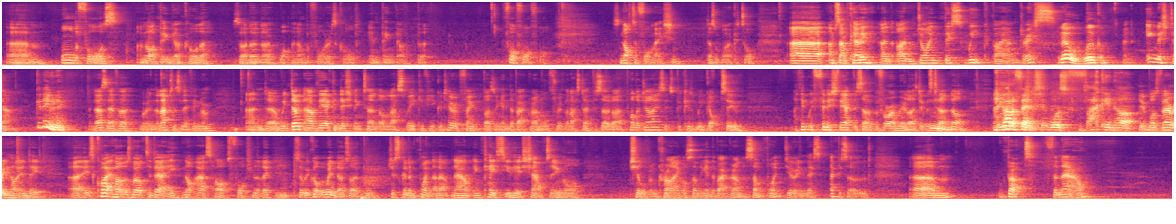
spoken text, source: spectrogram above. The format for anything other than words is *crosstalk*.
Um, all the fours. I'm not a bingo caller, so I don't know what the number four is called in bingo, but 444. It's not a formation, doesn't work at all. Uh, I'm Sam Kelly, and I'm joined this week by Andres Hello, welcome. and English Dan. Good evening. And as ever, we're in the latter's living room, and uh, we don't have the air conditioning turned on last week. If you could hear a faint buzzing in the background all through the last episode, I apologise. It's because we got to. I think we finished the episode before I realised it was turned on. In my defence, it was fucking hot. *laughs* It was very hot indeed. Uh, it's quite hot as well today, not as hot, fortunately. Mm. So we've got the windows open. Just going to point that out now in case you hear shouting or children crying or something in the background at some point during this episode. Um, but for now,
